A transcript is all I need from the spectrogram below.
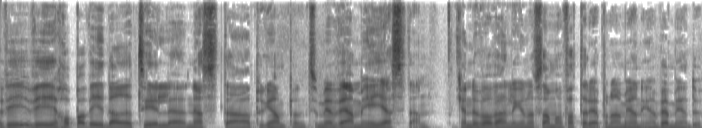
vi, vi hoppar vidare till eh, nästa programpunkt som är Vem är gästen? Kan du vara vänlig och sammanfatta det på några meningar? Vem är du?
